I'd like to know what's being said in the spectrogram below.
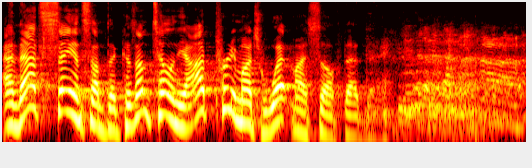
And that's saying something because I'm telling you, I pretty much wet myself that day.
